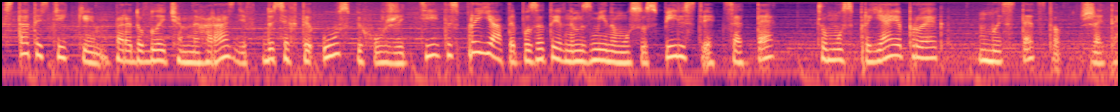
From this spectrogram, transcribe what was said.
стати стійким перед обличчям негараздів, досягти успіху в житті та сприяти позитивним змінам у суспільстві це те, чому сприяє проект Мистецтво жити.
